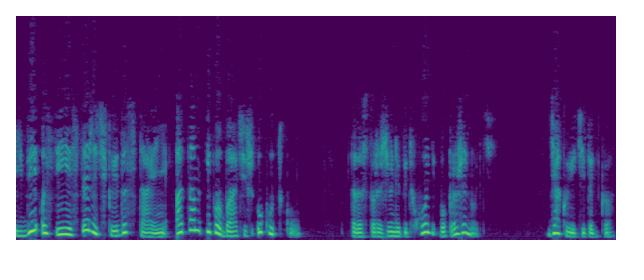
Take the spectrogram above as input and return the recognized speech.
Йди ось цією стежечкою до стайні, а там і побачиш у кутку. Та до сторожів не підходь, бо проженуть. Дякую, тітонько.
